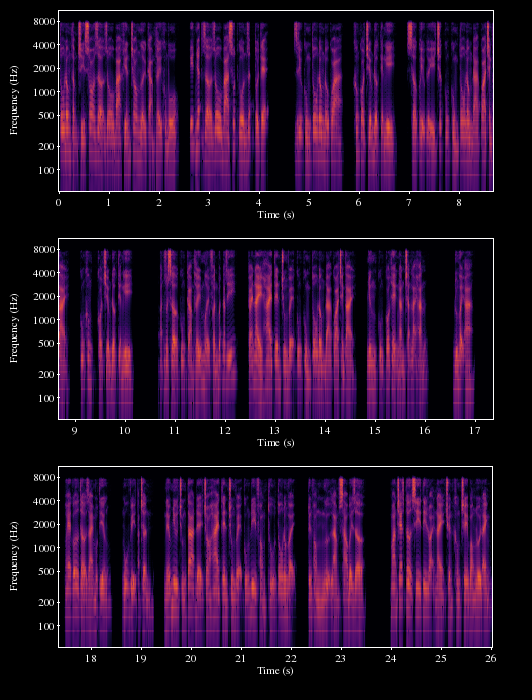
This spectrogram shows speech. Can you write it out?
Tô Đông thậm chí so dở Zoro ba khiến cho người cảm thấy khủng bố, ít nhất dở Zoro ba sút gôn rất tồi tệ. Dịu cùng Tô Đông đấu qua, không có chiếm được tiện nghi, sở quỷ lụy trước cũng cùng Tô Đông đá qua tranh tài, cũng không có chiếm được tiện nghi. Bắt giờ sở cũng cảm thấy mười phần bất đắc dĩ, cái này hai tên trung vệ cũng cùng Tô Đông đá qua tranh tài, nhưng cũng có thể ngăn chặn lại hắn. Đúng vậy a. À. Heger thở dài một tiếng, ngũ vị tạp trần, nếu như chúng ta để cho hai tên trung vệ cũng đi phòng thủ Tô Đông vậy, tuyến phòng ngự làm sao bây giờ? Manchester City loại này truyền không chế bóng lối đánh,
